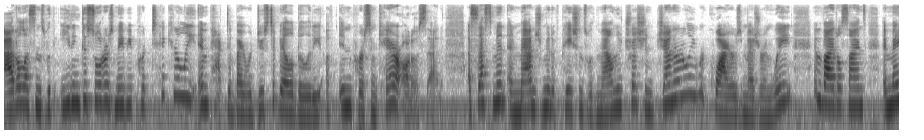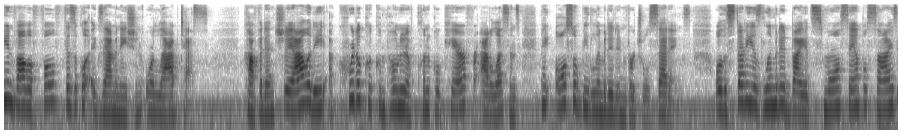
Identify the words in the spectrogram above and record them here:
Adolescents with eating disorders may be particularly impacted by reduced availability of in person care, Otto said. Assessment and management of patients with malnutrition generally requires measuring weight and vital signs and may involve a full physical examination or lab tests. Confidentiality, a critical component of clinical care for adolescents, may also be limited in virtual settings. While the study is limited by its small sample size,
